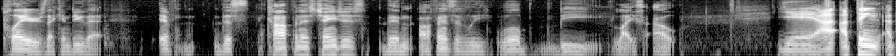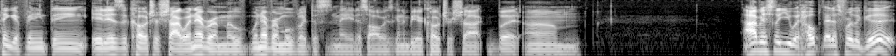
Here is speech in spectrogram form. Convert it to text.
players that can do that. If this confidence changes, then offensively we'll be lights out. Yeah, I, I think I think if anything, it is a culture shock. Whenever a move, whenever a move like this is made, it's always going to be a culture shock. But um, obviously, you would hope that it's for the good.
